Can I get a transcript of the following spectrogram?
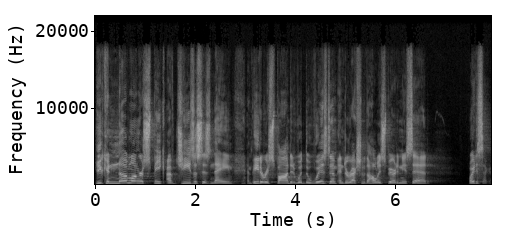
You can no longer speak of Jesus' name. And Peter responded with the wisdom and direction of the Holy Spirit, and he said, Wait a second.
